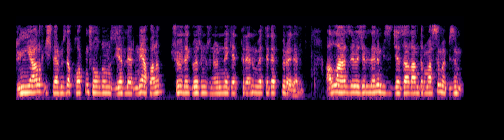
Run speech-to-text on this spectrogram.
dünyalık işlerimizde korkmuş olduğumuz yerleri ne yapalım? Şöyle gözümüzün önüne getirelim ve tedebbür edelim. Allah Azze ve Celle'nin bizi cezalandırması mı bizim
